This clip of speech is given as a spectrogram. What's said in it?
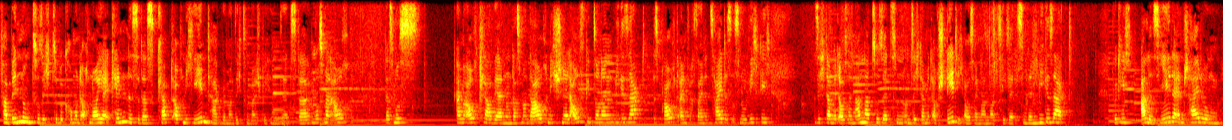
Verbindung zu sich zu bekommen und auch neue Erkenntnisse. Das klappt auch nicht jeden Tag, wenn man sich zum Beispiel hinsetzt. Da muss man auch, das muss einem auch klar werden und dass man da auch nicht schnell aufgibt, sondern wie gesagt, es braucht einfach seine Zeit. Es ist nur wichtig, sich damit auseinanderzusetzen und sich damit auch stetig auseinanderzusetzen. Denn wie gesagt, wirklich alles, jede Entscheidung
